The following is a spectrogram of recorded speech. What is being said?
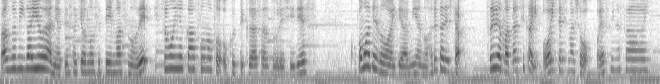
番組概要欄に宛先を載せていますので、質問や感想など送ってくださると嬉しいです。ここまでのお相手は宮野遥でした。それではまた次回お会いいたしましょう。おやすみなさい。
